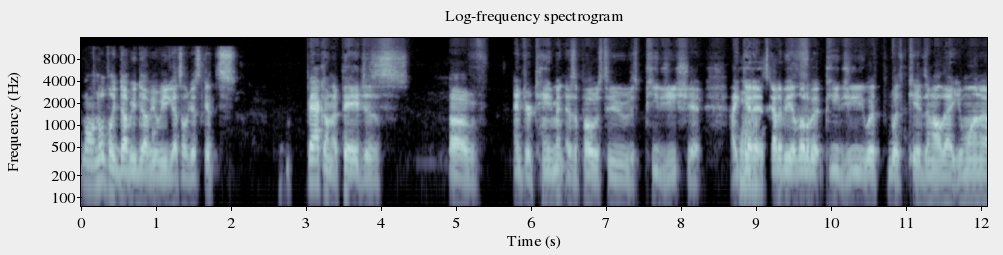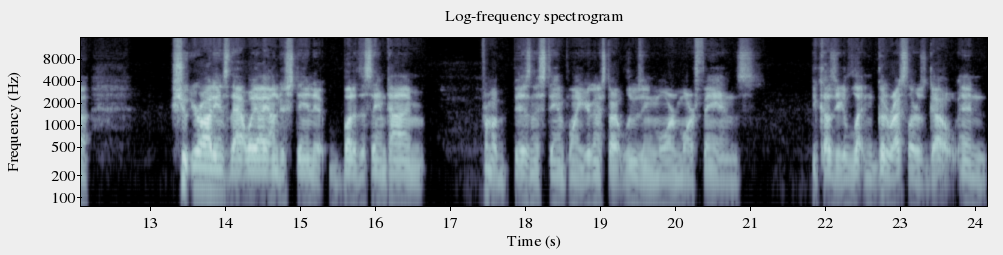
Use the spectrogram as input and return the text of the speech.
Well, and hopefully WWE gets gets back on the pages of entertainment as opposed to this PG shit. I get it; Mm. it's got to be a little bit PG with with kids and all that. You want to shoot your audience that way. I understand it, but at the same time, from a business standpoint, you're going to start losing more and more fans because you're letting good wrestlers go. And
